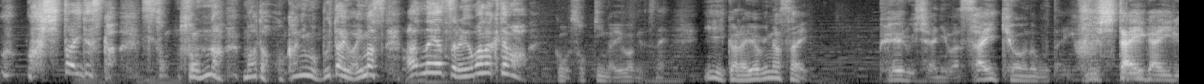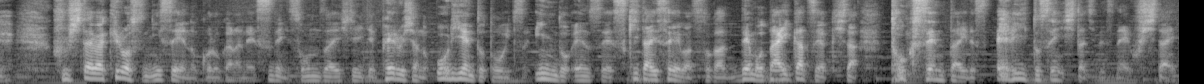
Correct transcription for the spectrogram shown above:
う不死体ですか？そ、そんな、まだ他にも部隊はいます。あんな奴ら呼ばなくてもこう側近が言うわけですね。いいから呼びなさい。ペルシャには最強の部隊、不死隊がいる。不死隊はキュロス2世の頃からね、すでに存在していて、ペルシャのオリエント統一、インド遠征、スキタイ征伐とかでも大活躍した特戦隊です。エリート戦士たちですね、不死隊。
